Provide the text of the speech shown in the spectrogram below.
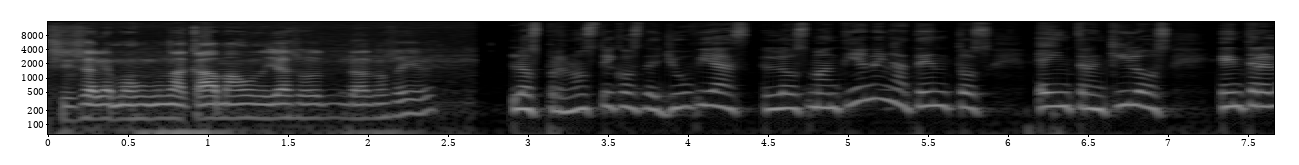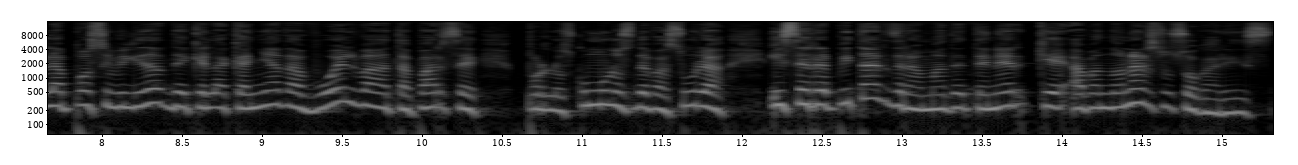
Si se le moja una cama a uno ya eso no sirve. Los pronósticos de lluvias los mantienen atentos e intranquilos entre la posibilidad de que la cañada vuelva a taparse por los cúmulos de basura y se repita el drama de tener que abandonar sus hogares.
